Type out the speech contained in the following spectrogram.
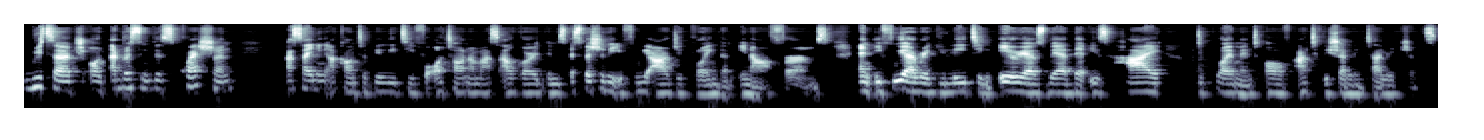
research or addressing this question assigning accountability for autonomous algorithms, especially if we are deploying them in our firms and if we are regulating areas where there is high deployment of artificial intelligence.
